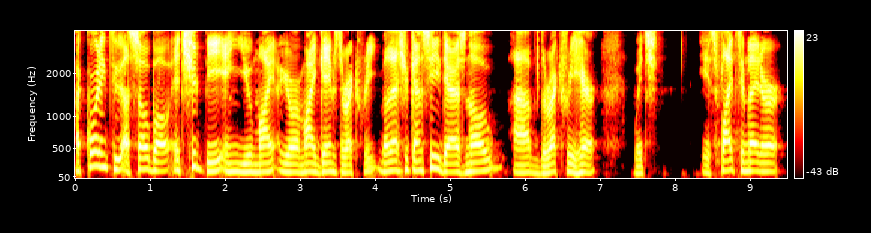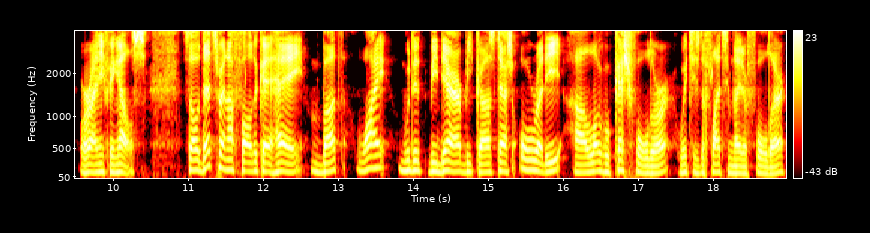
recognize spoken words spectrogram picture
according to Asobo, it should be in you my, your My Games directory. But as you can see, there's no uh, directory here, which is Flight Simulator or anything else. So that's when I thought, okay, hey, but why would it be there? Because there's already a local cache folder, which is the Flight Simulator folder,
